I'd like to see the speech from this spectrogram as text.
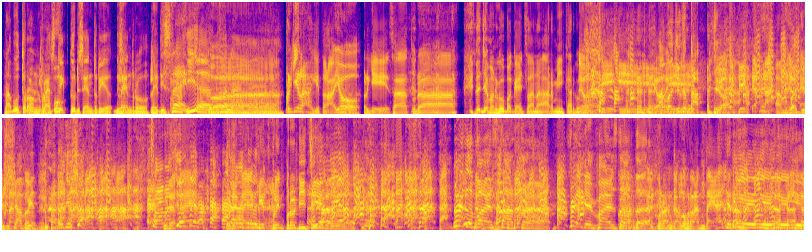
Rabu turun Rabu- plastik tuh di sentro di sentro. Ladies Night. Iya di sana. Pergilah gitu. Ayo, pergi. Saat udah. Itu zaman gue pakai celana army kargo. Yoi. Sama baju ketat. Sama baju syafit. Baju syok. Celana udah syok, kayak ya. udah kayak Kid Flint Prodigy tuh. It's a fire starter. Freaking fire starter. Kurang kalau rantai aja tuh. Iya iya iya iya.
